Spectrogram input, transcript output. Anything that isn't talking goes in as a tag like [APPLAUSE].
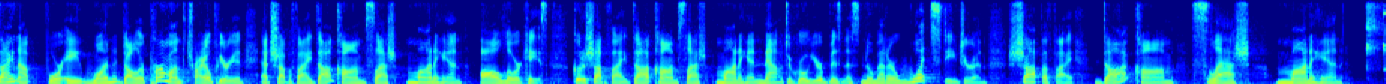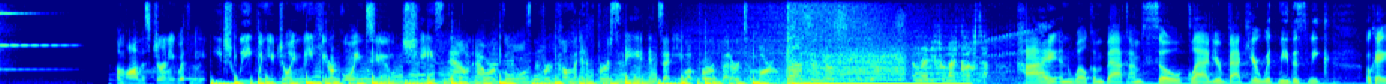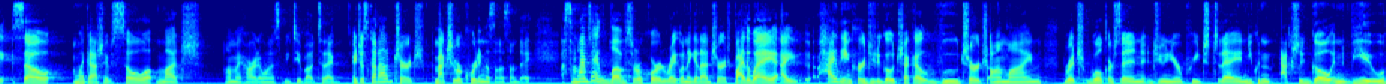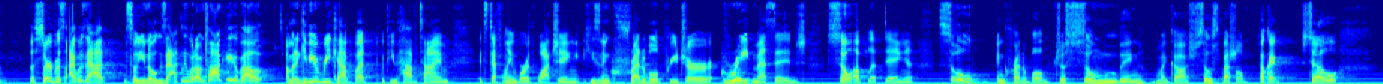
Sign up for a $1 per month trial period at shopify.com slash Monahan, all lowercase. Go to shopify.com slash Monahan now to grow your business no matter what stage you're in. Shopify.com slash Monahan. Come on this journey with me. Each week when you join me, we are going to chase down our goals, overcome adversity, and set you up for a better tomorrow. Ready for my close-up. Hi, and welcome back. I'm so glad you're back here with me this week. Okay, so, oh my gosh, I have so much on my heart I want to speak to you about today. I just got out of church. I'm actually recording this on a Sunday. Sometimes I love to record right when I get out of church. By the way, I highly encourage you to go check out VOUS Church online. Rich Wilkerson Jr. preached today, and you can actually go and view the service I was at so you know exactly what I'm talking about. I'm going to give you a recap, but if you have time, it's definitely worth watching. He's an incredible preacher, great message, so uplifting, so incredible, just so moving. Oh my gosh, so special. Okay, so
